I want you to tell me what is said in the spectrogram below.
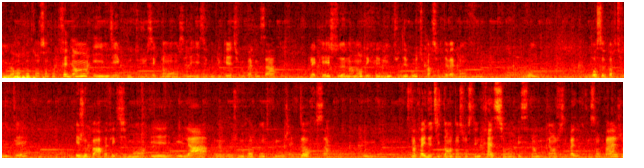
il me rencontre, on s'entend très bien, et il me dit écoute, je sais que tu es en CDI, c'est compliqué, tu peux pas comme ça tout plaquer, je te donne un an, t'écris guide, tu te débrouilles, tu pars sur tes vacances. Bon, grosse opportunité, et je pars effectivement, et, là, euh, je me rends compte que j'adore ça, c'est un travail de titan, attention, c'était une création, et c'était un bouquin, je sais pas, de 300 pages.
